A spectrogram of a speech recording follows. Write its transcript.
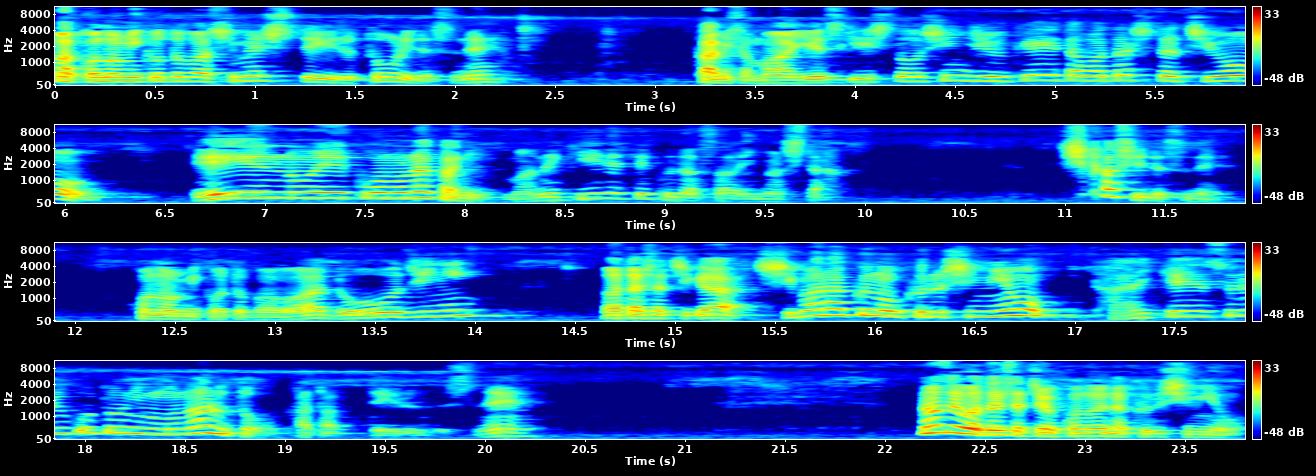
まあ、この御言葉を示している通りですね。神様はイエス・キリストを信じ受け入れた私たちを永遠の栄光の中に招き入れてくださいました。しかしですね、この御言葉は同時に私たちがしばらくの苦しみを体験することにもなると語っているんですね。なぜ私たちはこのような苦しみを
